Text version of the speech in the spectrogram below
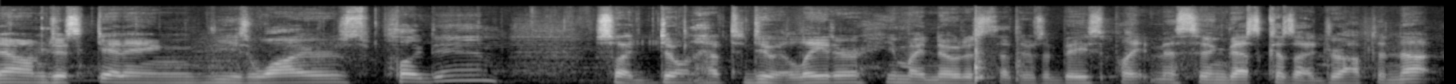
Now I'm just getting these wires plugged in so I don't have to do it later. You might notice that there's a base plate missing. That's because I dropped a nut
